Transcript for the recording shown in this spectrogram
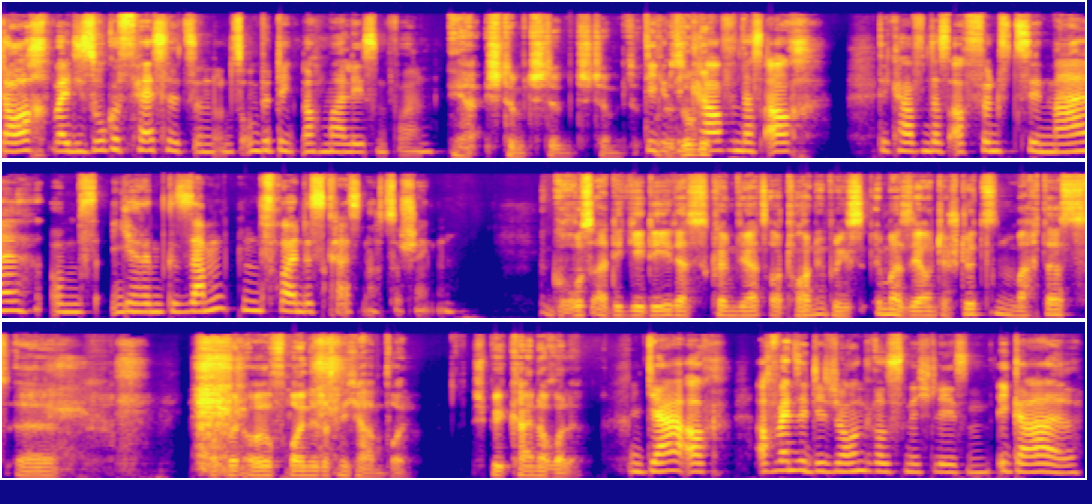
Doch, weil die so gefesselt sind und es unbedingt nochmal lesen wollen. Ja, stimmt, stimmt, stimmt. Die, die so kaufen das auch die kaufen das auch 15 Mal, um es ihrem gesamten Freundeskreis noch zu schenken. Großartige Idee, das können wir als Autoren übrigens immer sehr unterstützen. Macht das, äh, auch wenn eure Freunde das nicht haben wollen. Spielt keine Rolle. Ja, auch, auch wenn sie die Genres nicht lesen. Egal.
